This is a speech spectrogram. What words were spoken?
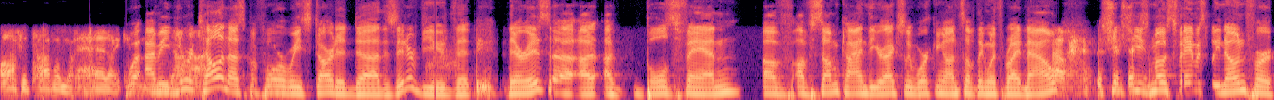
off the top of my head, I can. Well, I mean, you were telling us before we started uh, this interview that there is a, a, a Bulls fan of of some kind that you're actually working on something with right now. Oh. she, she's most famously known for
